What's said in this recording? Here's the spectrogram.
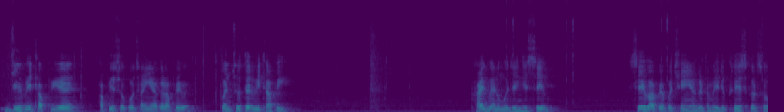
જે વિથ આપીએ આપી શકો છો. અહીંયા આગળ આપણે પંચોતેર વિથ આપી. ફાઇલ મેનુમાં જઈને સેવ સેવ આપ્યા પછી અહીં આગળ તમે રિફ્રેશ કરશો.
